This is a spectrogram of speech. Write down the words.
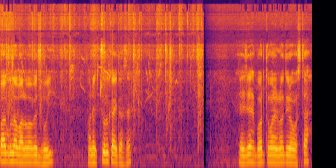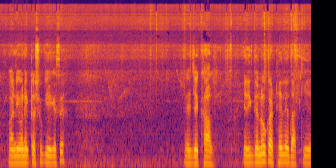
পাগুলা ভালোভাবে ধুই। অনেক চুলকাইতেছে এই যে বর্তমানে নদীর অবস্থা। পানি অনেকটা শুকিয়ে গেছে। এই যে খাল। এদিক দিয়ে নৌকা ঠেলে দাঁড়িয়ে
